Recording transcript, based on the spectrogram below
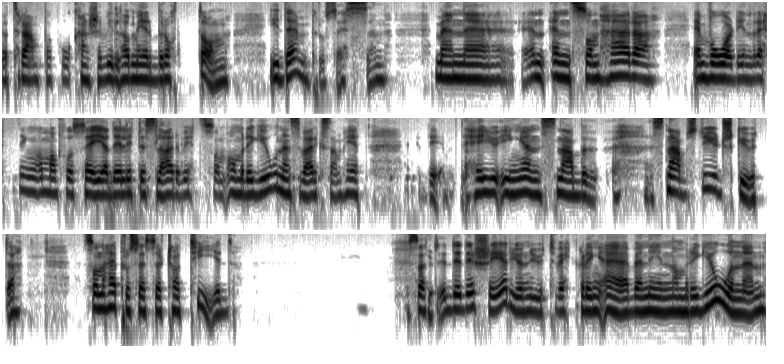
och trampar på och kanske vill ha mer bråttom i den processen. Men eh, en, en sån här eh, en vårdinrättning, om man får säga det lite slarvigt, som om regionens verksamhet. Det, det är ju ingen snabb, snabbstyrd skuta. Sådana här processer tar tid. Så det, det sker ju en utveckling även inom regionen.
